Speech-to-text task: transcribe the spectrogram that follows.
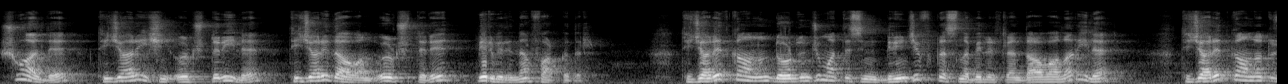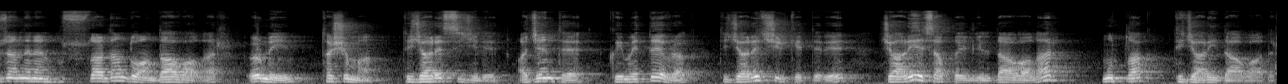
Şu halde ticari işin ölçütleri ile ticari davanın ölçütleri birbirinden farklıdır. Ticaret Kanunu'nun 4. maddesinin 1. fıkrasında belirtilen davalar ile Ticaret Kanunu'nda düzenlenen hususlardan doğan davalar, örneğin taşıma, ticaret sicili, acente, kıymetli evrak, ticaret şirketleri, cari hesapla ilgili davalar mutlak ticari davadır.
